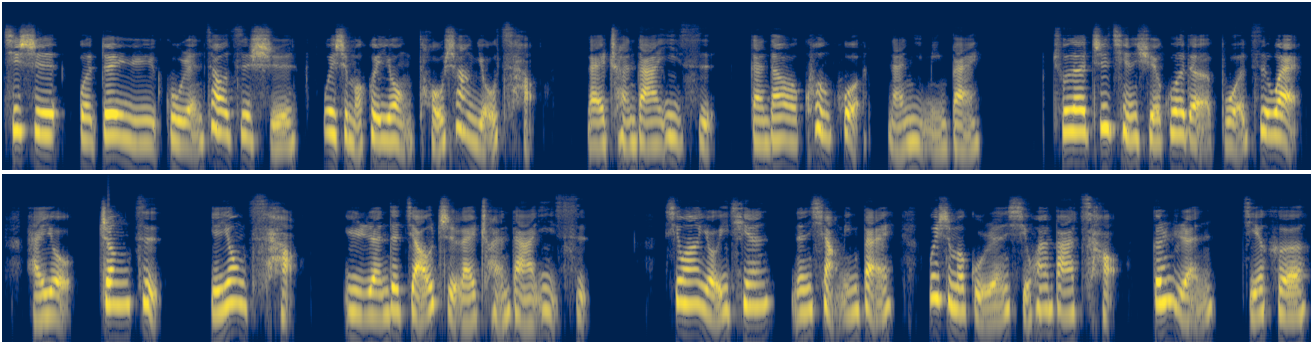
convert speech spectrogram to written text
其实，我对于古人造字时为什么会用“头上有草”来传达意思感到困惑，难以明白。除了之前学过的“伯”字外，还有“征”字，也用草。与人的脚趾来传达意思，希望有一天能想明白为什么古人喜欢把草跟人结合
